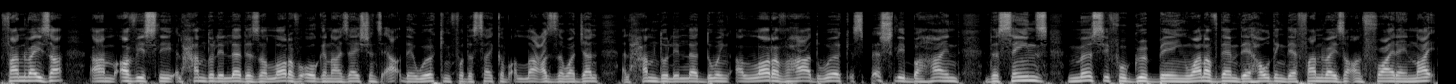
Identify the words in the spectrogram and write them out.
fundraiser. Um, obviously, Alhamdulillah, there's a lot of organizations out there working for the sake of Allah Azza wa Jal. Alhamdulillah, doing a lot of hard work, especially behind the scenes. Merciful Group being one of them. They're holding their fundraiser on Friday night.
